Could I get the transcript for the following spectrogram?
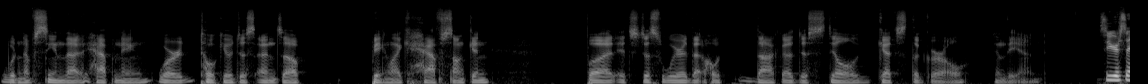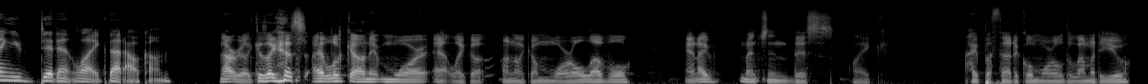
wouldn't have seen that happening where Tokyo just ends up being like half sunken. But it's just weird that Hodaka just still gets the girl in the end. So you're saying you didn't like that outcome. Not really, because I guess I look on it more at like a on like a moral level, and I've mentioned this like hypothetical moral dilemma to you.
